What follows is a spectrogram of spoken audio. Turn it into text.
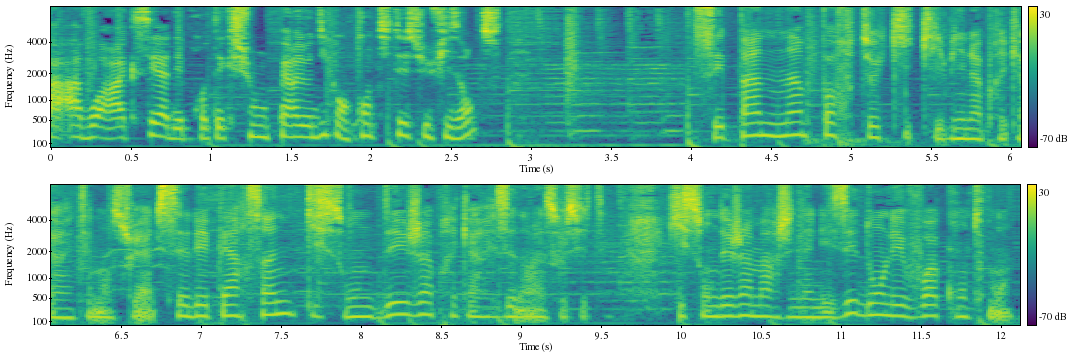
à avoir accès à des protections périodiques en quantité suffisante. C'est pas n'importe qui qui vit la précarité menstruelle. C'est les personnes qui sont déjà précarisées dans la société, qui sont déjà marginalisées, dont les voix comptent moins.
